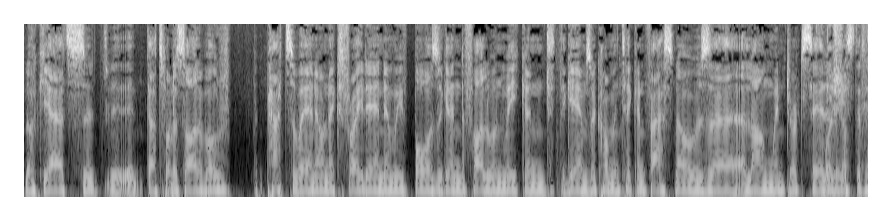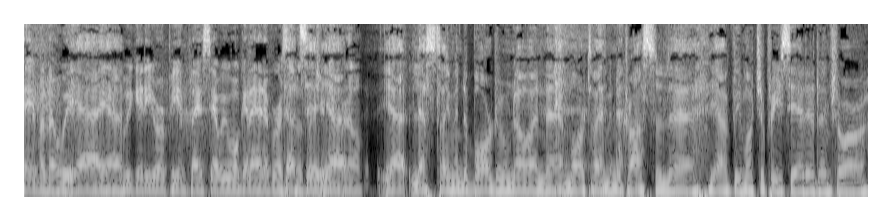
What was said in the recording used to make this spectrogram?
look, yeah, it's it, it, that's what it's all about. Pat's away now next Friday, and then we've Bohs again the following week, and the games are coming thick and fast now. It was a, a long winter to say the Push least. up the table now. We, yeah, yeah. We get a European place. Yeah, we won't get ahead of ourselves. That's it. Yeah, yeah. Less time in the boardroom now, and uh, more time in the cross will, uh, yeah, be much appreciated. I'm sure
